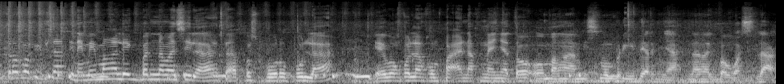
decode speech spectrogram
ng tropa pips natin eh. May mga leg band naman sila, tapos puro pula. Ewan ko lang kung paanak na niya to o mga mismong breeder niya na nagbawas lang.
